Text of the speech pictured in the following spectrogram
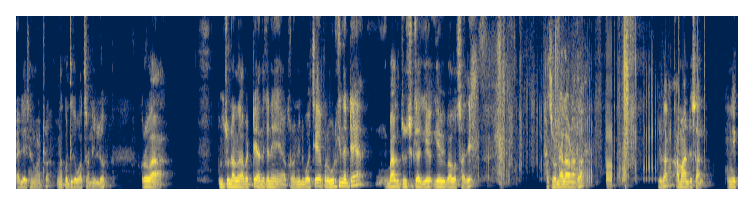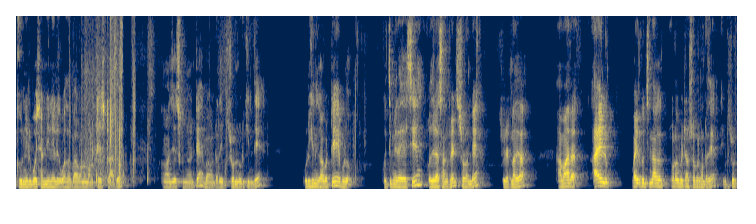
యాడ్ చేశాను వాటర్ ఇంకా కొద్దిగా పోతున్నాను నీళ్ళు. ఒక పులుసు ఉండాలి కాబట్టి అందుకని ఒక నీళ్ళు పోసి ఒక ఉడికిందంటే బాగా చూసిగా గేవి బాగా వస్తుంది? చూడండి ఎలా ఉన్నదో. ఇదిగా అమాంటి సాల్. ఎక్కువ నీళ్ళు పోసాను నీళ్ళు నీళ్ళు పోతే బాగుండదు మళ్ళీ టేస్ట్ రాదు. అమా చేసుకున్నామంటే బాగుంటుంది. ఇప్పుడు చూడండి ఉడికింది. ఉడికింది కాబట్టి ఇప్పుడు కొత్తిమీర వేసి వదిలేస్తాను ఫ్రెండ్స్ చూడండి. చూడట్టినది అమార ఆయిల్ బయటకు వచ్చిందా ఉడకబెట్టిన సూపర్గా ఉంటుంది. ఇప్పుడు చూడు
